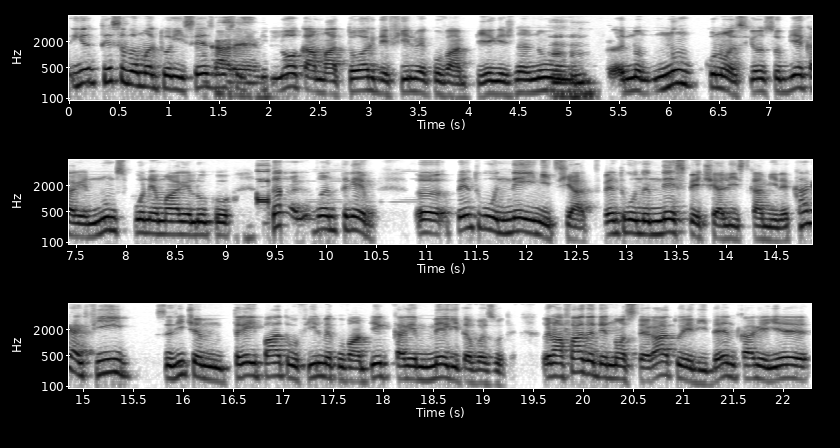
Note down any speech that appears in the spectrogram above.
eu trebuie să vă mărturisesc, care... nu sunt deloc amator de filme cu vampiri, deci nu, uh-huh. nu, nu cunosc. E un subiect care nu-mi spune mare lucru, dar vă întreb, uh, pentru un neinițiat, pentru un nespecialist ca mine, care ar fi, să zicem, 3-4 filme cu vampiri care merită văzute? În afară de Nosferatu, evident, care e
